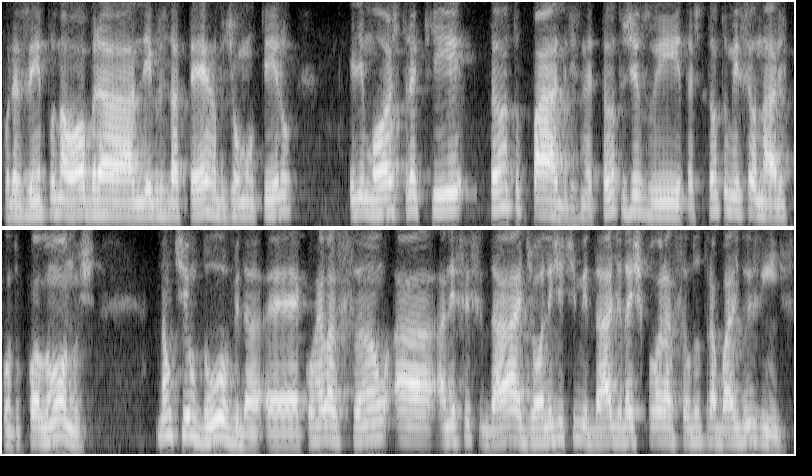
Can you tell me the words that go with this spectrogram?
por exemplo, na obra Negros da Terra, do João Monteiro, ele mostra que tanto padres, né, tanto jesuítas, tanto missionários quanto colonos, não tinham dúvida é, com relação à, à, necessidade ou à legitimidade da exploração do trabalho dos índios.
